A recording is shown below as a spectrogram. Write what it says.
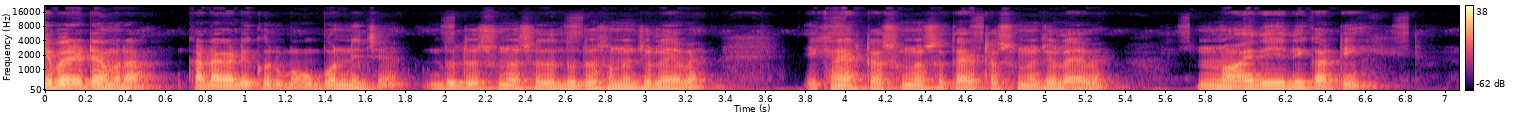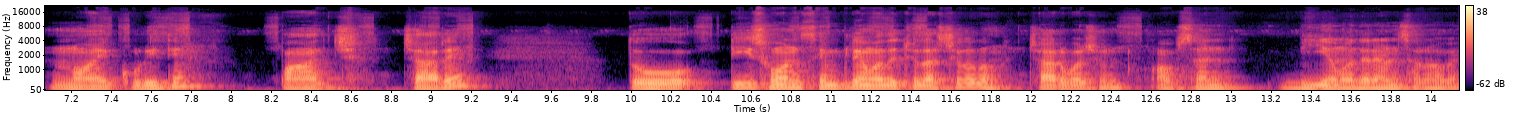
এবার এটা আমরা কাটাকাটি করব উপর নিচে। দুটো শূন্য সাথে দুটো শূন্য চলে যাবে। এখানে একটা শূন্য সাথে একটা শূন্য চলে যাবে। নয় দিয়ে যদি কাটি, নয় কুড়িতে, পাঁচ চারে, তো টি সমান সিম্পলি আমাদের চলে আসছে কত? চার বছর। অপশান বি আমাদের অ্যান্সার হবে।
